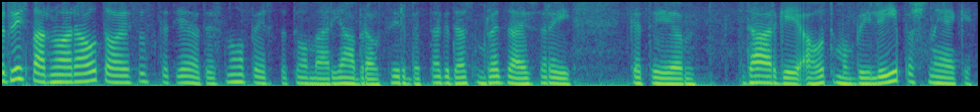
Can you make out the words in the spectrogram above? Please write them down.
Bet vispār no auto es uzskatu, ja jau tas nopirks, tad tomēr jābrauc ir. Bet tagad esmu redzējis arī, ka tie dārgie automobīļu īpašnieki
